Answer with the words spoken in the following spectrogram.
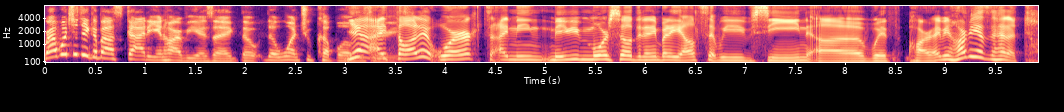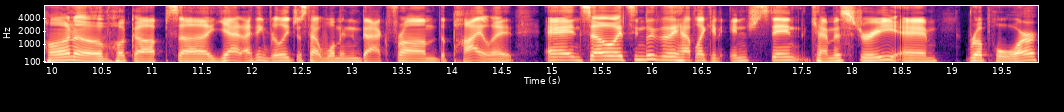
Rob, what do you think about Scotty and Harvey as like the the one true couple? Yeah, I thought it worked. I mean, maybe more so than anybody else that we've seen uh, with Harvey. I mean, Harvey hasn't had a ton of hookups uh, yet. I think really just that woman back from the pilot. And so it seems like they have like an instant chemistry and rapport.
